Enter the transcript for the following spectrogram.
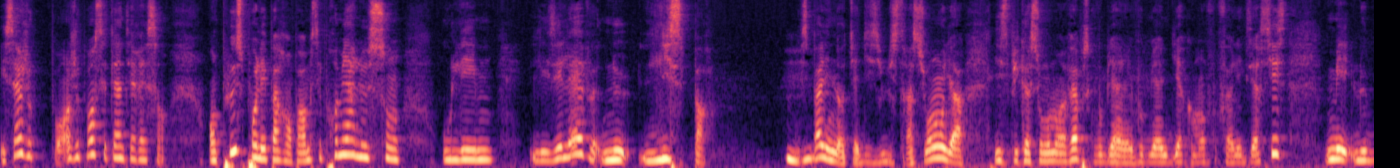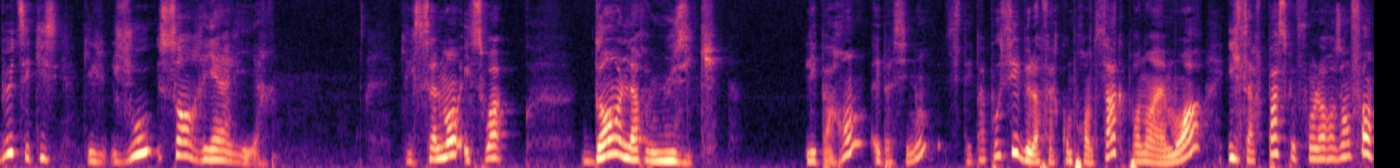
Et ça, je, je pense c'était intéressant. En plus, pour les parents, par exemple, ces premières leçons où les, les élèves ne lisent pas, ne lisent mhm. pas les notes. Il y a des illustrations, il y a des explications comment faire, parce qu'il faut bien, il faut bien dire comment il faut faire l'exercice. Mais le but, c'est qu'ils jouent sans rien lire. Qu'ils seulement ils soient dans leur musique les parents, eh ben sinon, c'était pas possible de leur faire comprendre ça, que pendant un mois, ils savent pas ce que font leurs enfants.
